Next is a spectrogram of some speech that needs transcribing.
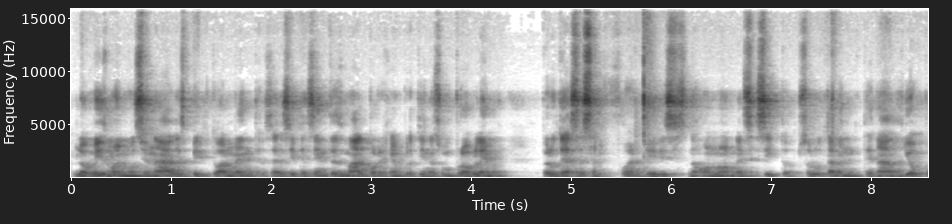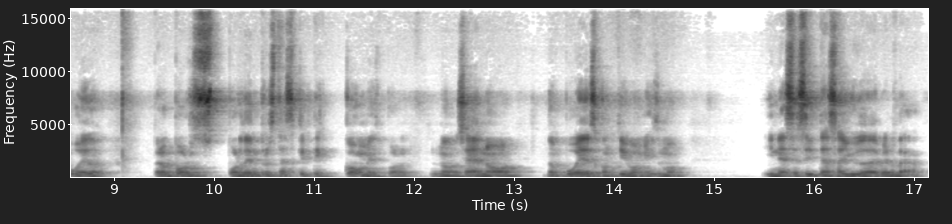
Lo mismo emocional, espiritualmente. O sea, si te sientes mal, por ejemplo, tienes un problema, pero te haces el fuerte y dices, no, no necesito absolutamente nada, yo puedo pero por, por dentro estás que te comes, por, no, o sea, no, no puedes contigo mismo y necesitas ayuda de verdad,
